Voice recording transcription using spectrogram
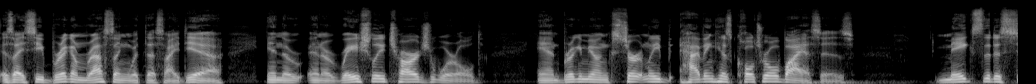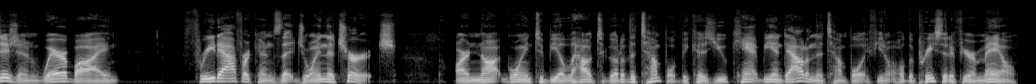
is I see Brigham wrestling with this idea in the in a racially charged world, and Brigham Young certainly having his cultural biases makes the decision whereby freed Africans that join the church are not going to be allowed to go to the temple because you can't be endowed in the temple if you don't hold the priesthood if you're a male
